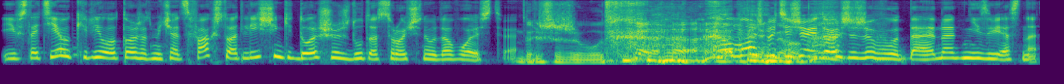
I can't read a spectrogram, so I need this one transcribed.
И в статье у Кирилла тоже отмечается факт, что отличники дольше ждут отсрочное удовольствие. Дольше живут. Ну, может быть, еще и дольше живут, да, но это неизвестно.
